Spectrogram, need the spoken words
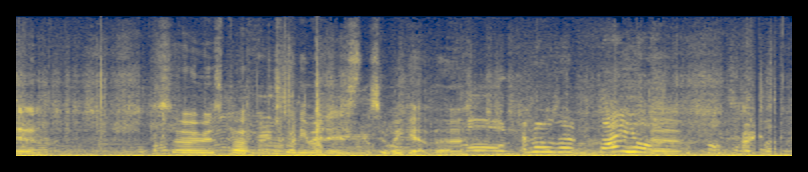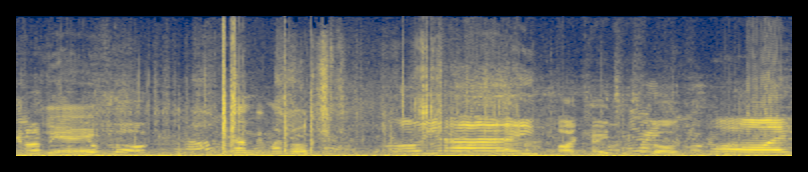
Look. So it's about 20 minutes until we get there. And I was like, mayo. Um, yay. Can be my vlog. Oh, yay. Hi, Katie's vlog. Bye.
